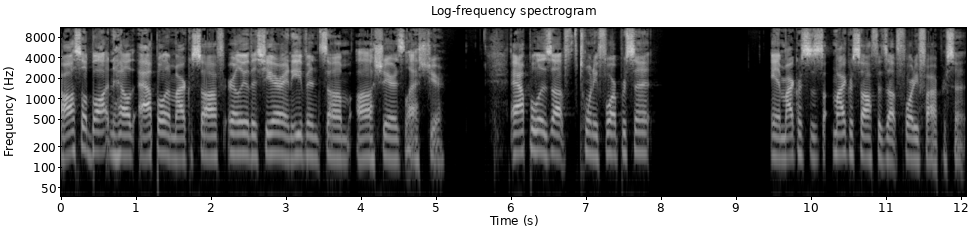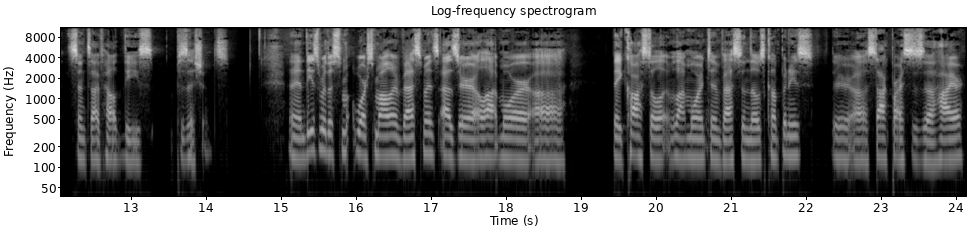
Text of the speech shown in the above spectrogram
I also bought and held Apple and Microsoft earlier this year and even some uh, shares last year. Apple is up 24%, and Microsoft, is up 45% since I've held these positions. And these were the were smaller investments as they're a lot more, uh, they cost a lot more to invest in those companies. Their uh, stock prices are higher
